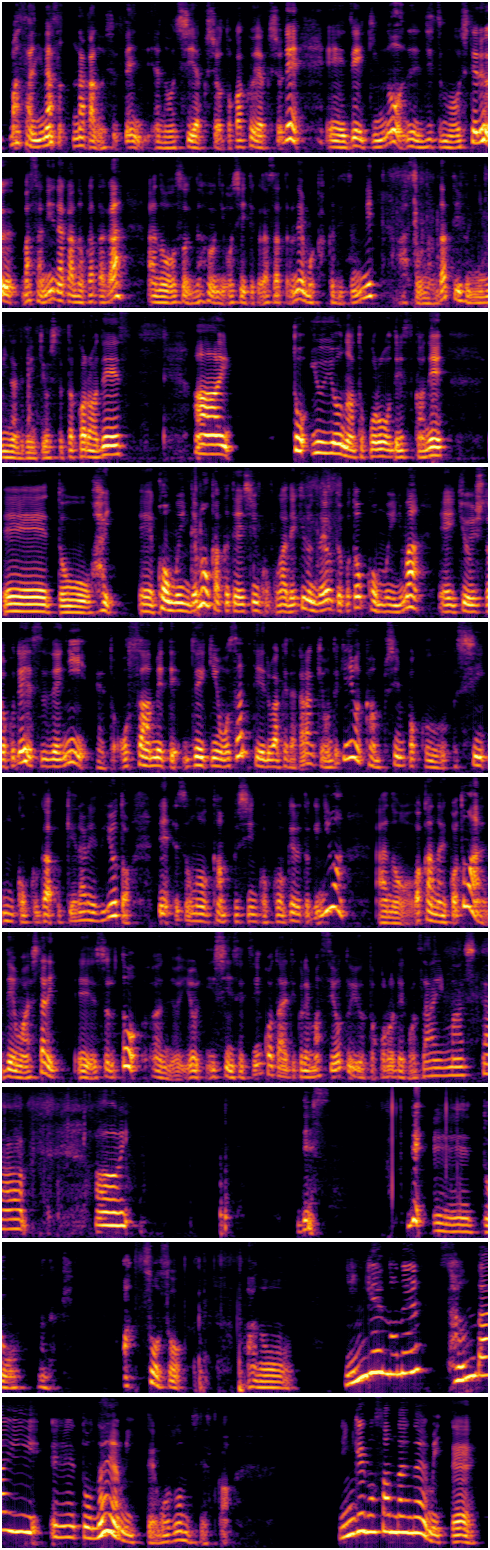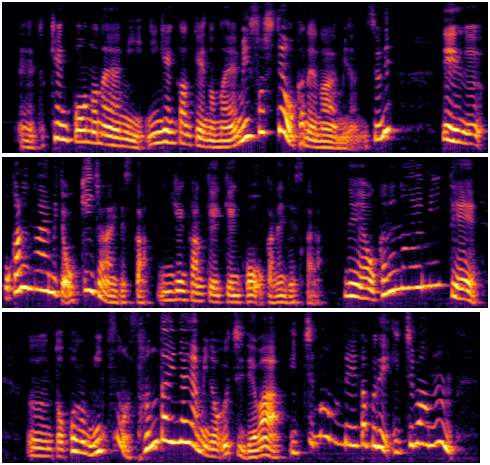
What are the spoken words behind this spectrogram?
まさにな中の人ですね、あの、市役所とか区役所で、えー、税金の実務をしてる、まさに中の方が、あの、そんな風に教えてくださったので、もう確実にね、あ、そうなんだっていう風にみんなで勉強したところです。はい。というようなところですかね。えっ、ー、と、はい。えー、公務員でも確定申告ができるんだよということを公務員は、えー、給与取得ですでに、えっ、ー、と、納めて、税金を納めているわけだから、基本的には還付申告、申告が受けられるよと。で、その還付申告を受けるときには、あの、わかんないことは電話したり、えー、すると、あの、より親切に答えてくれますよというところでございました。はい。です。で、えっ、と、なんだっけ。あ、そうそう。あの、人間のね、三大、えっ、ー、と、悩みってご存知ですか？人間の三大悩みって、えっ、ー、と、健康の悩み、人間関係の悩み、そしてお金の悩みなんですよね。で、お金の悩みって大きいじゃないですか。人間関係、健康、お金ですから。で、お金の悩みって、うんと、この三つの三大悩みのうちでは、一番明確で一番、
